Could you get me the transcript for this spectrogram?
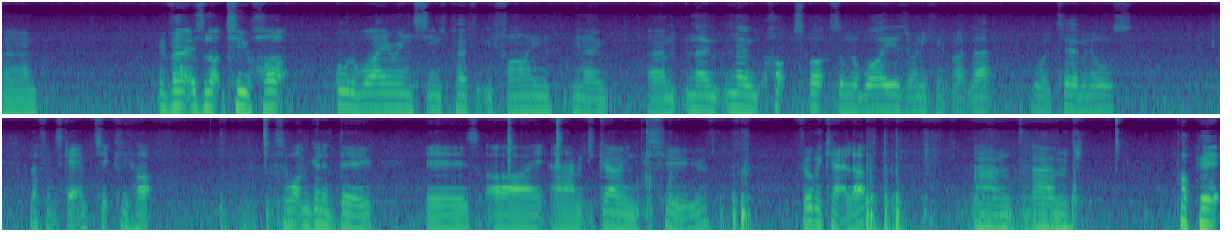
Um, inverter's not too hot. All the wiring seems perfectly fine. You know, um, no no hot spots on the wires or anything like that. All the terminals. Nothing's getting particularly hot. So what I'm going to do is I am going to fill my kettle up and um, pop it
